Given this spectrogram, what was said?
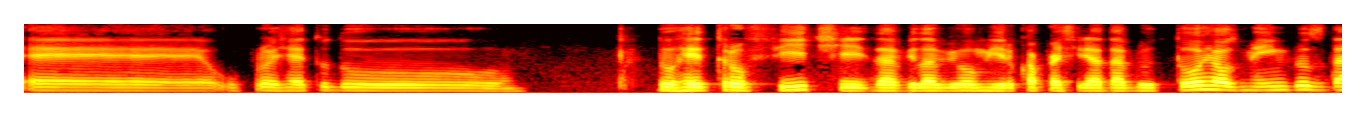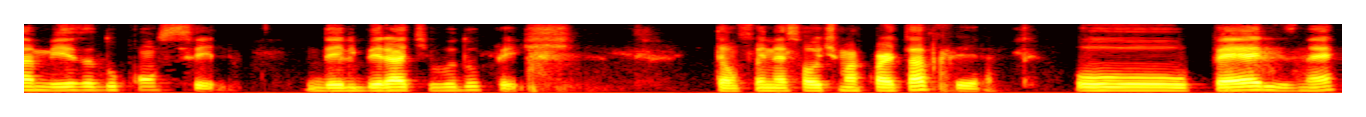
é, o projeto do, do retrofit da Vila Belmiro com a parceria W Torre aos membros da mesa do Conselho Deliberativo do Peixe. Então foi nessa última quarta-feira. O Pérez, né,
